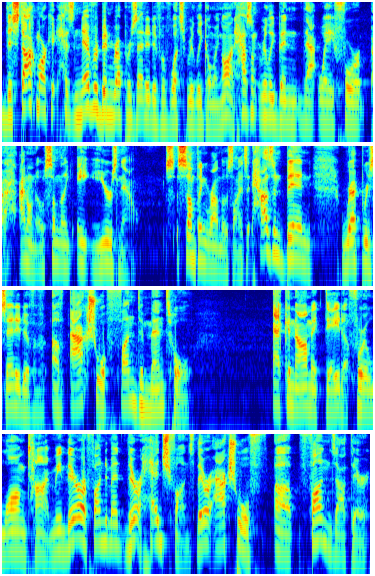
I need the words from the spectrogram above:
the stock market has never been representative of what's really going on. It hasn't really been that way for I don't know, something like 8 years now. something around those lines. It hasn't been representative of, of actual fundamental economic data for a long time. I mean, there are fundament, there are hedge funds, there are actual uh, funds out there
